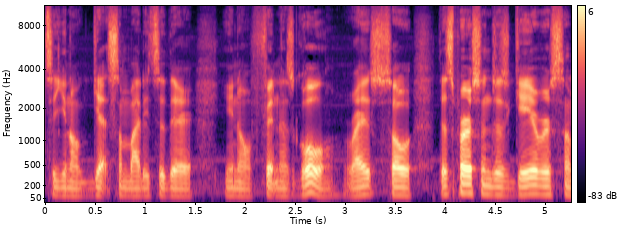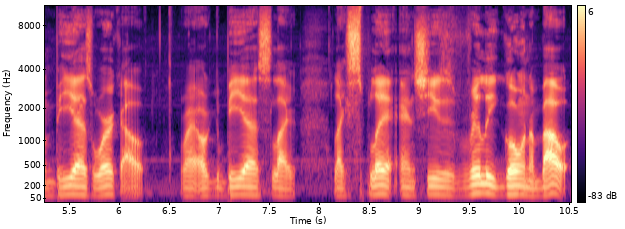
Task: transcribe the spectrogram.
to you know get somebody to their you know fitness goal right? So this person just gave her some bs workout right? Or bs like like split. And she's really going about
